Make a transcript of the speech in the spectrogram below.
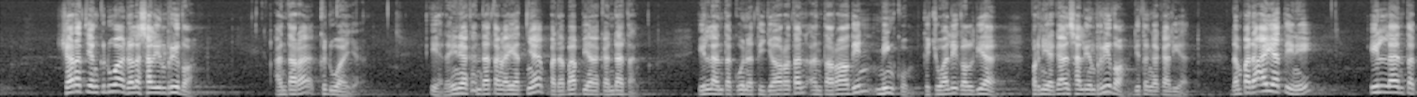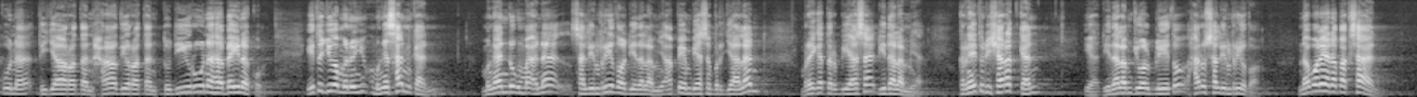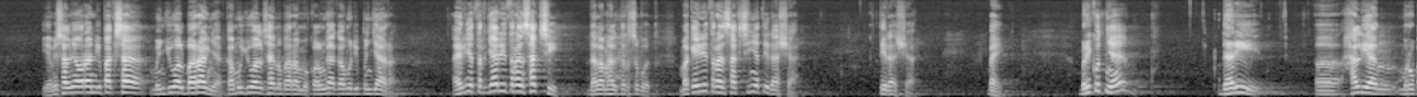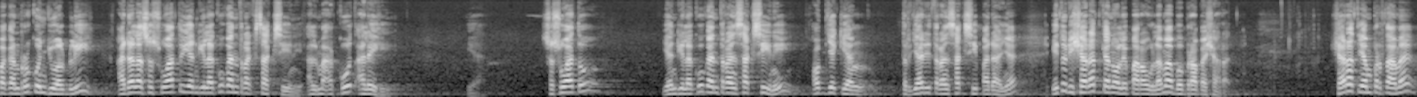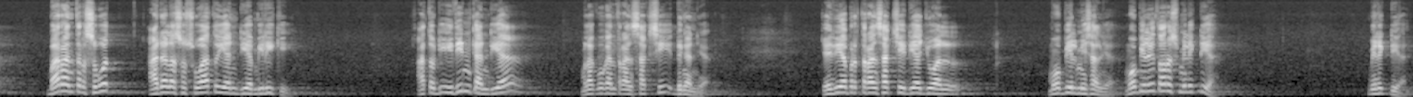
Syarat yang kedua adalah saling ridha antara keduanya. Iya, dan ini akan datang ayatnya pada bab yang akan datang. Illa antakuna tijaratan antaradin minkum. Kecuali kalau dia perniagaan saling ridha di tengah kalian. Dan pada ayat ini illa takuna tijaratan hadiratan tudirunaha bainakum. Itu juga mengesankan mengandung makna saling ridha di dalamnya. Apa yang biasa berjalan mereka terbiasa di dalamnya. Karena itu disyaratkan ya di dalam jual beli itu harus saling ridha. Tidak boleh ada paksaan. Ya misalnya orang dipaksa menjual barangnya, kamu jual sana barangmu, kalau enggak kamu dipenjara. Akhirnya terjadi transaksi dalam hal tersebut. Maka ini transaksinya tidak syah. Tidak syah. Baik. Berikutnya dari uh, hal yang merupakan rukun jual beli adalah sesuatu yang dilakukan transaksi ini, al-ma'qud alaihi. Ya. Sesuatu yang dilakukan transaksi ini, objek yang terjadi transaksi padanya, itu disyaratkan oleh para ulama beberapa syarat. Syarat yang pertama, barang tersebut adalah sesuatu yang dia miliki atau diizinkan dia melakukan transaksi dengannya. Jadi dia bertransaksi, dia jual mobil misalnya. Mobil itu harus milik dia. Milik dia.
